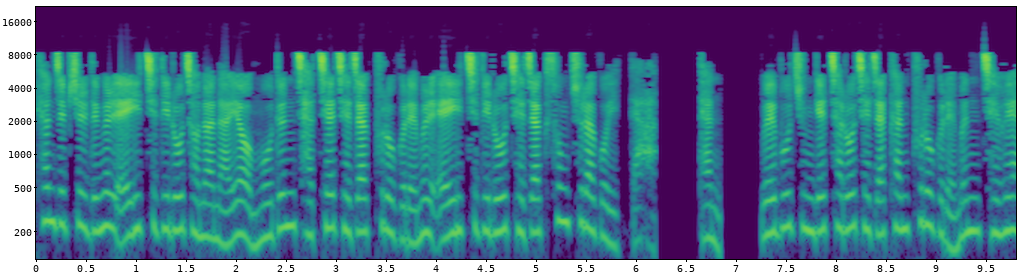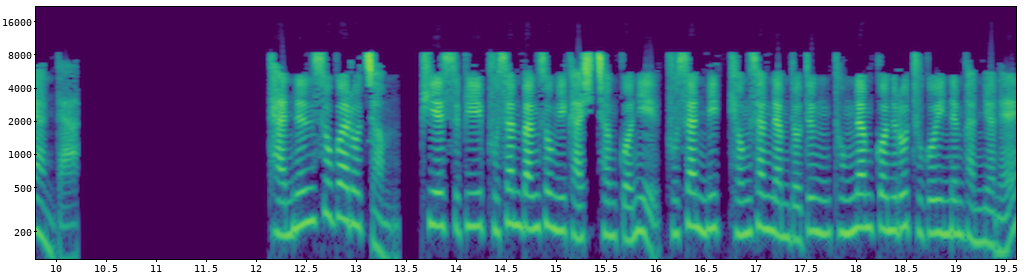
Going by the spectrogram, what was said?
편집실 등을 HD로 전환하여 모든 자체 제작 프로그램을 HD로 제작 송출하고 있다. 단, 외부 중계차로 제작한 프로그램은 제외한다. 닿는 소괄호점 PSB 부산방송위 가시청권이 부산 및 경상남도 등 동남권으로 두고 있는 반면에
